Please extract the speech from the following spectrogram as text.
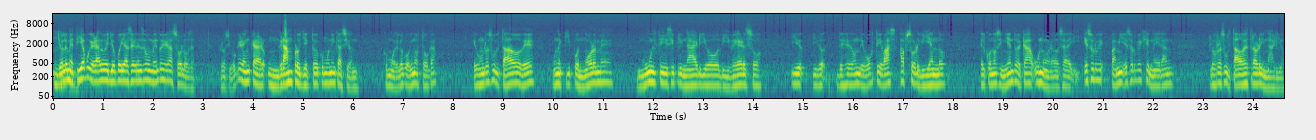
yo le metía porque era algo que yo podía hacer en ese momento y era solo, o sea, pero si vos querés crear un gran proyecto de comunicación, como es lo que hoy nos toca, es un resultado de un equipo enorme, multidisciplinario, diverso, y, desde donde vos te vas absorbiendo el conocimiento de cada uno, ¿verdad? O sea, y eso es lo que, para mí, eso es lo que generan los resultados extraordinarios.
